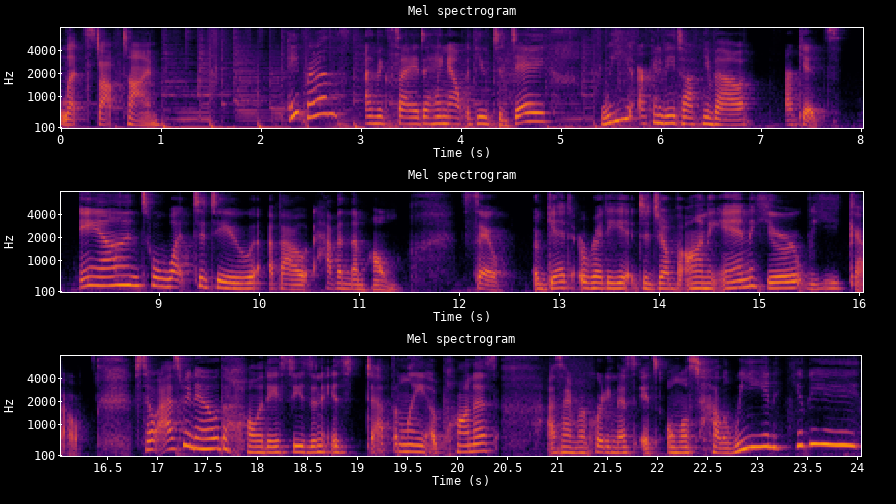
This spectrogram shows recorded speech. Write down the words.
Let's stop time. Hey, friends, I'm excited to hang out with you today. We are going to be talking about our kids and what to do about having them home. So, get ready to jump on in. Here we go. So, as we know, the holiday season is definitely upon us. As I'm recording this, it's almost Halloween. Yippee!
